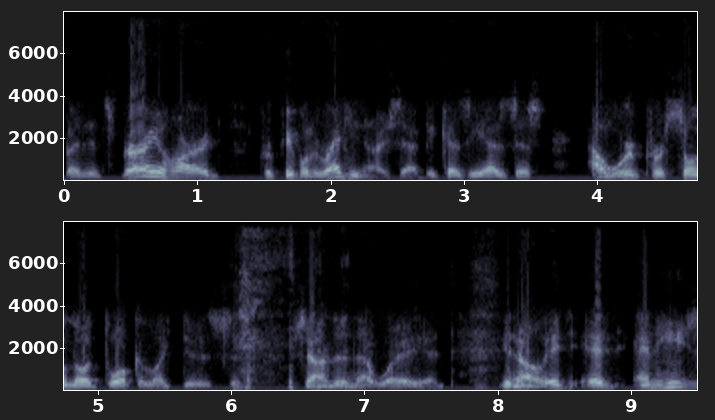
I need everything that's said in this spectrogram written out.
But it's very hard for people to recognize that because he has this outward persona talking like this, sounding that way, and you know, it, it. And he's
